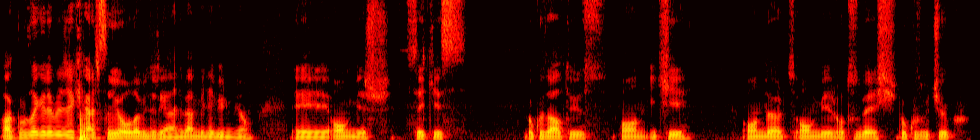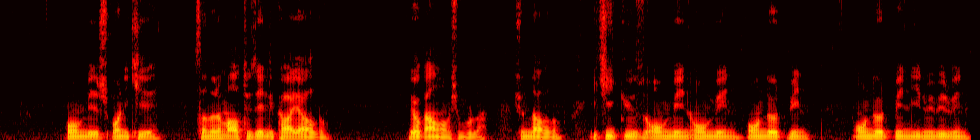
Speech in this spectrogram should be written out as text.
Aklınıza gelebilecek her sayı olabilir yani. Ben bile bilmiyorum. Ee, 11, 8, 9600, 12, 14, 11, 35, 9.5, 11, 12. Sanırım 650K'ya aldım. Yok almamışım burada. Şunu da alalım. 2, 200, 10 bin, 10 bin, 14 bin, 14 bin, 21 bin,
